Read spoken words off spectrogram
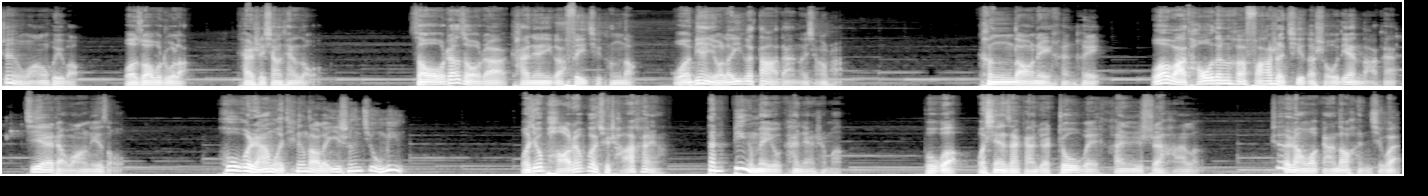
阵亡汇报，我坐不住了，开始向前走。走着走着，看见一个废弃坑道，我便有了一个大胆的想法。坑道内很黑，我把头灯和发射器的手电打开。接着往里走，忽然我听到了一声救命，我就跑着过去查看呀，但并没有看见什么。不过我现在感觉周围很是寒冷，这让我感到很奇怪。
